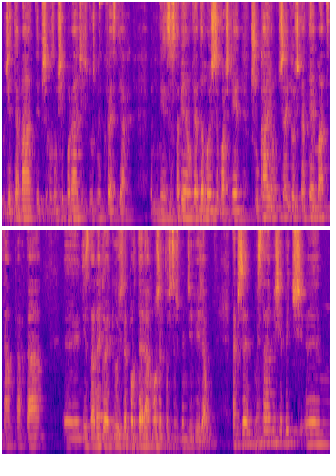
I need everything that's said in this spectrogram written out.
ludzie tematy, przychodzą się poradzić w różnych kwestiach, mm, zostawiają wiadomość, że właśnie szukają czegoś na temat tam, prawda, y, nieznanego jakiegoś reportera, może ktoś coś będzie wiedział. Także my staramy się być, ym,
